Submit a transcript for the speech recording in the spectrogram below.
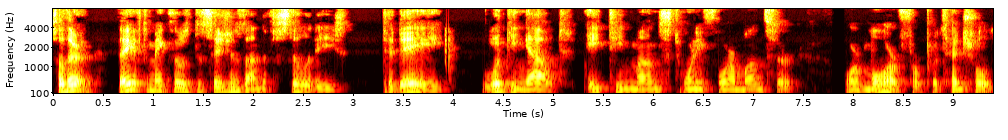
So they they have to make those decisions on the facilities today, looking out 18 months, 24 months, or or more for potential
